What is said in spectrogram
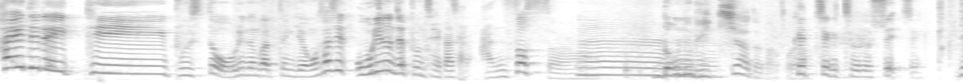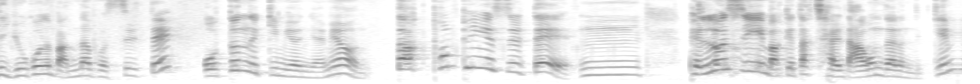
hydrating booster 올인원 같은 경우 사실 올인원 제품 제가 잘 안 썼어요. 음, 너무 음. rich하더라고요. 그치 그치 그럴 수 있지. 근데 요거는 만나봤을 때 어떤 느낌이었냐면 딱 펌핑했을 때 음, balancing이 맞게 딱 잘 나온다는 느낌?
